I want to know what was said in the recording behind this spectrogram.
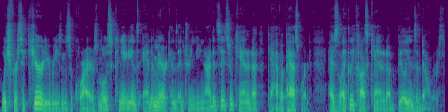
which for security reasons requires most Canadians and Americans entering the United States from Canada to have a passport, has likely cost Canada billions of dollars.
